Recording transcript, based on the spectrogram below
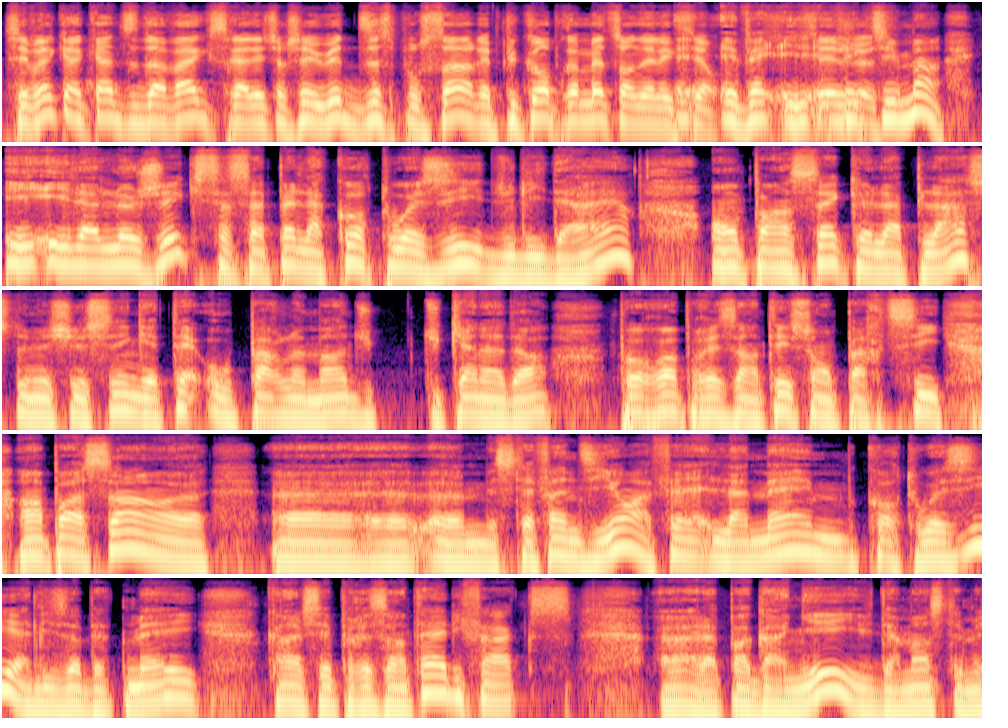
C'est vrai qu'un candidat vert qui serait allé chercher 8-10 aurait pu compromettre son élection. Eh, eh, juste. effectivement. Et, et la logique, ça s'appelle la courtoisie du leader. On pensait que la place de M. Singh était au Parlement du du Canada pour représenter son parti. En passant, euh, euh, euh, Stéphane Dion a fait la même courtoisie à Elizabeth May quand elle s'est présentée à Halifax. Elle n'a pas gagné, évidemment, c'était M.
